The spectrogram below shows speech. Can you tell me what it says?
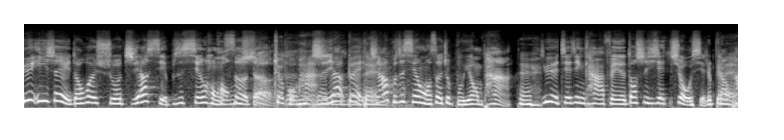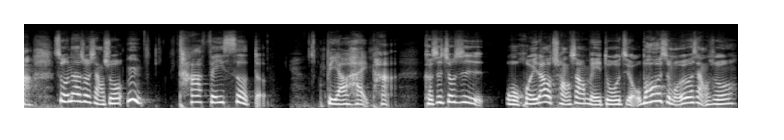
因为医生也都会说，只要血不是鲜红色的就不怕，只要对，只要不是鲜红色就不用怕，对，越接近咖啡的都是一些旧血，就不要怕。所以我那时候想说，嗯，咖啡色的不要害怕。可是就是我回到床上没多久，我不知道为什么我又想说。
